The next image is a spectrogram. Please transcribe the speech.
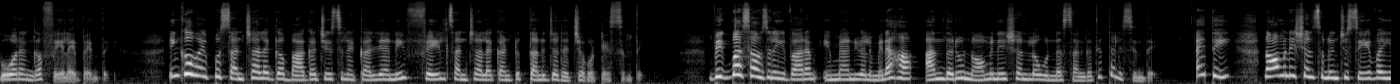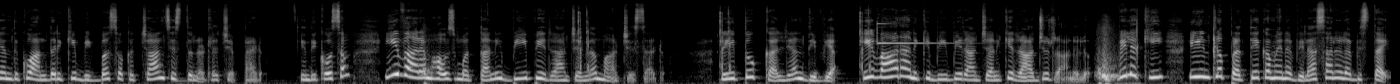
ఘోరంగా ఫెయిల్ అయిపోయింది. ఇంకోవైపు సంచాలక్గా బాగా చేసిన కళ్యాణ్ని ఫెయిల్ సంచాలక్ అంటూ తనుజ రెచ్చగొట్టేసింది. బిగ్ బాస్ హౌస్లో ఈ వారం ఇమాన్యుయల్ మినహా అందరూ నామినేషన్లో ఉన్న సంగతి తెలిసిందే. అయితే నామినేషన్స్ నుంచి సేవ్ అయ్యేందుకు అందరికీ బిగ్ బాస్ ఒక ఛాన్స్ ఇస్తున్నట్లు చెప్పాడు. ఇందుకోసం ఈ వారం హౌస్ మొత్తాన్ని బీబీ రాజ్యంగా మార్చేశాడు. రీతు కళ్యాణ్ దివ్య. ఈ వారానికి బీబీ రాజ్యానికి రాజు రాణులు. వీళ్ళకి ఈ ఇంట్లో ప్రత్యేకమైన విలాసాలు లభిస్తాయి.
